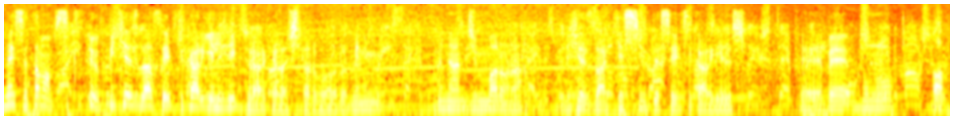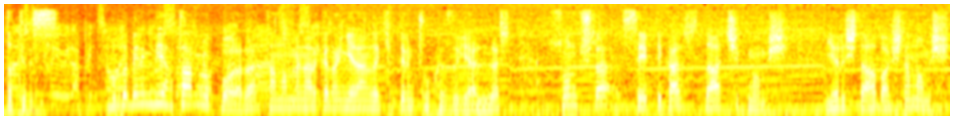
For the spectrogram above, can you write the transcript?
Neyse tamam sıkıntı yok. Bir kez daha safety car gelecektir arkadaşlar bu arada. Benim inancım var ona. Bir kez daha kesinlikle safety car gelir. Ee, ve bunu atlatırız. Burada benim bir hatam yok bu arada. Tamamen arkadan gelen rakiplerim çok hızlı geldiler. Sonuçta safety car daha çıkmamış. Yarış daha başlamamış.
